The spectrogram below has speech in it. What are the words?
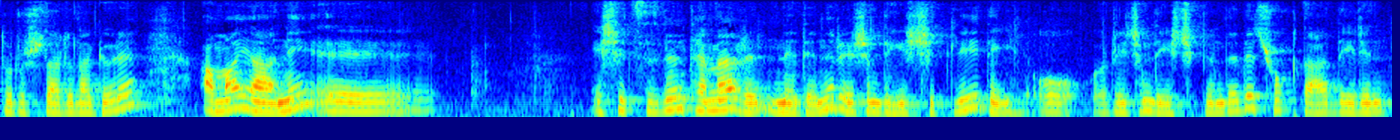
duruşlarına göre. Ama yani eşitsizliğin temel nedeni rejim değişikliği değil. O rejim değişikliğinde de çok daha derin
